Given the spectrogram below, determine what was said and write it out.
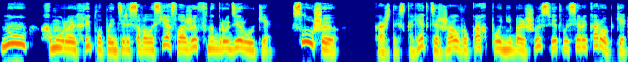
«Ну», — хмуро и хрипло поинтересовалась я, сложив на груди руки. «Слушаю». Каждый из коллег держал в руках по небольшой светло-серой коробке,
